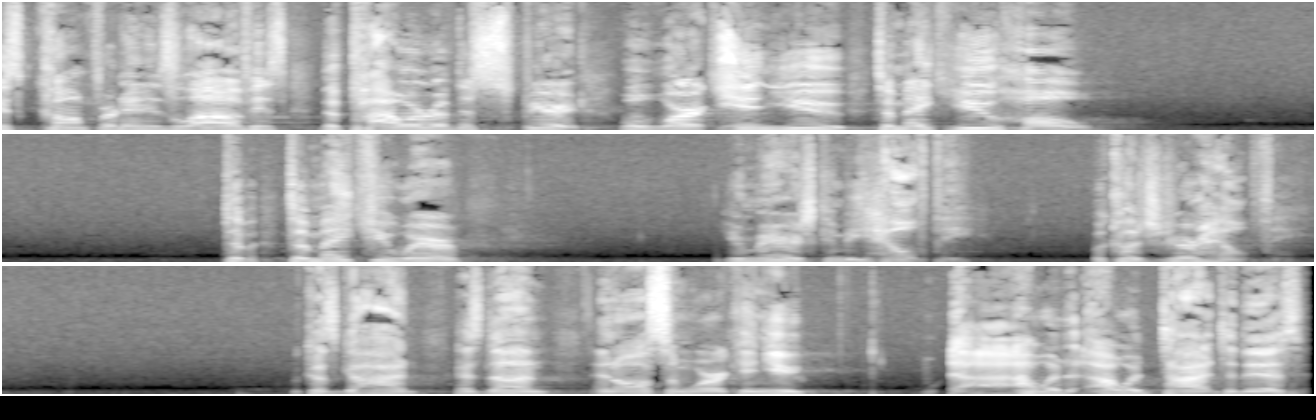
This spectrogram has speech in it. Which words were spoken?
His comfort and his love, his the power of the Spirit will work in you to make you whole. To, to make you where your marriage can be healthy because you're healthy because God has done an awesome work in you. I would I would tie it to this.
